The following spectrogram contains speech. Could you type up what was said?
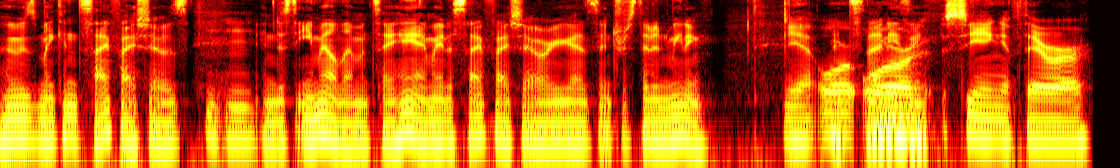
who's making sci-fi shows, and just email them and say, "Hey, I made a sci-fi show. Are you guys interested in meeting?" Yeah, or or easy. seeing if there are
